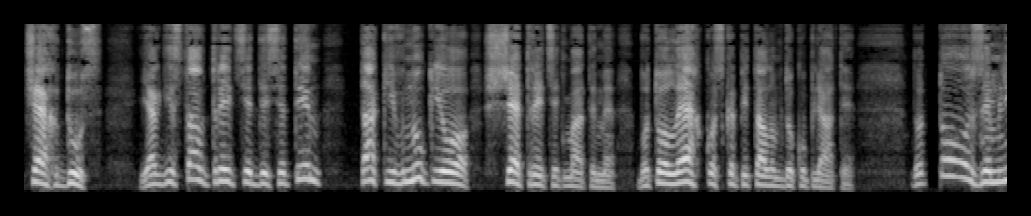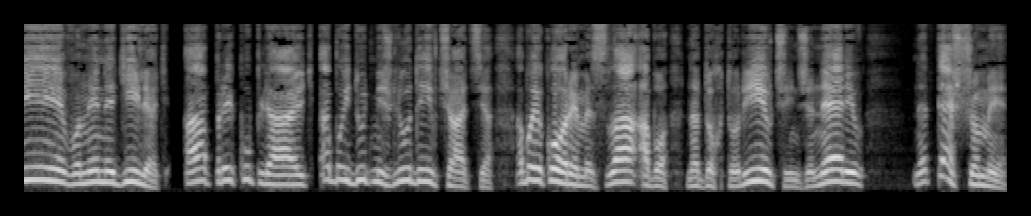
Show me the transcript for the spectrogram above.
чех дус. Як дістав тридцять десятин, так і внук його ще тридцять матиме, бо то легко з капіталом докупляти. До того землі вони не ділять, а прикупляють, або йдуть між люди і вчаться, або якого ремесла, або на докторів чи інженерів. Не те, що ми.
